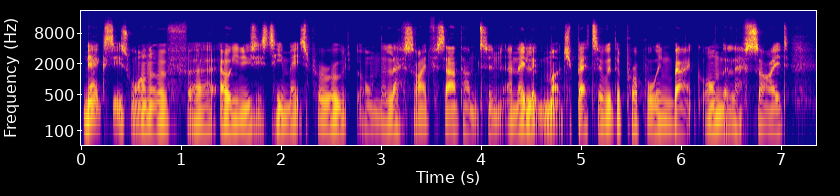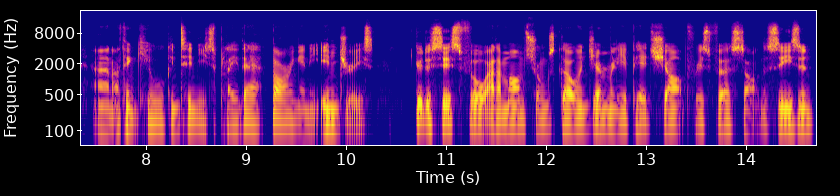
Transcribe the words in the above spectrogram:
Next is one of uh, Elyounoussi's teammates, Perraud, on the left side for Southampton, and they look much better with a proper wing back on the left side, and I think he will continue to play there, barring any injuries. Good assist for Adam Armstrong's goal and generally appeared sharp for his first start of the season.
